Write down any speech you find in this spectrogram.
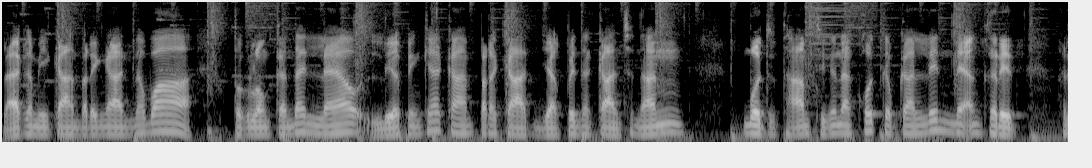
และก็มีการรายงานนะว่าตกลงกันได้แล้ว เหลือเพียงแค่การประกาศอย่างเป็นทางการฉะนั้นเมื่อถูกถามถึงอนาคตกับการเล่นในอังกฤษเร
